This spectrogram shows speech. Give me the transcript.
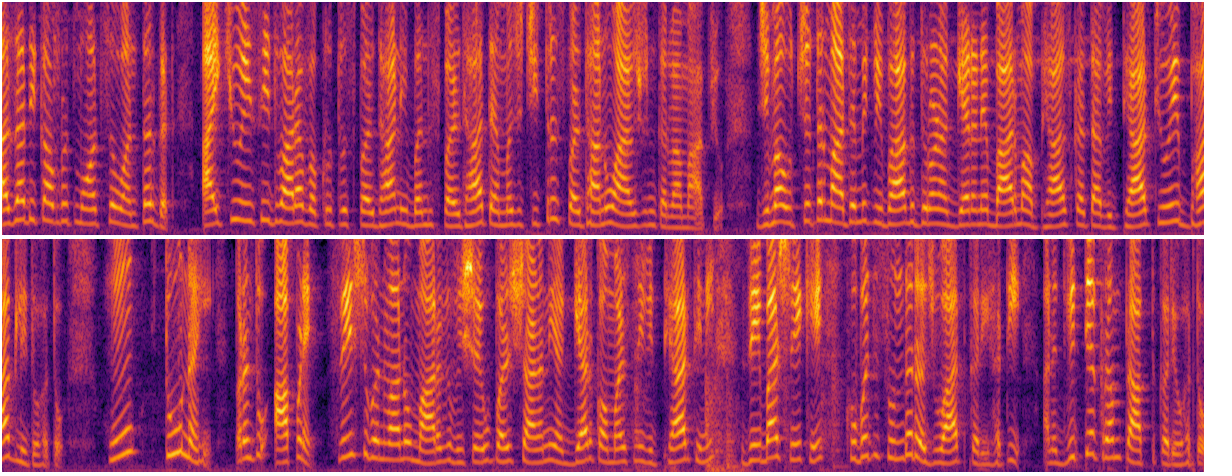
આઝાદી કા અમૃત મહોત્સવ અંતર્ગત આઈક્યુએસી દ્વારા વક્તૃત્વ સ્પર્ધા, નિબંધ સ્પર્ધા તેમજ ચિત્ર સ્પર્ધાનું આયોજન કરવામાં આવ્યું. જેમાં ઉચ્ચતર માધ્યમિક વિભાગ ધોરણ અગિયાર અને બારમાં અભ્યાસ કરતા વિદ્યાર્થીઓએ ભાગ લીધો હતો. હું તું નહીં. પરંતુ આપણે શ્રેષ્ઠ બનવાનો માર્ગ વિષય ઉપર શાળાની અગિયાર કોમર્સની વિદ્યાર્થીની ઝેબા શેખે ખૂબ જ સુંદર રજૂઆત કરી હતી અને દ્વિતીય ક્રમ પ્રાપ્ત કર્યો હતો.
